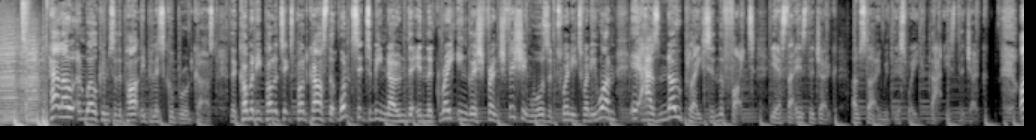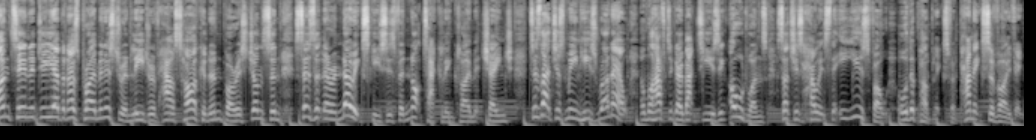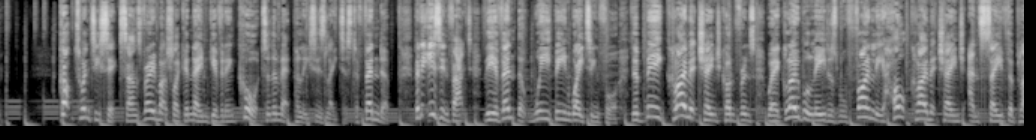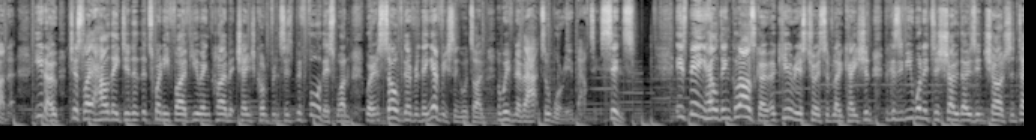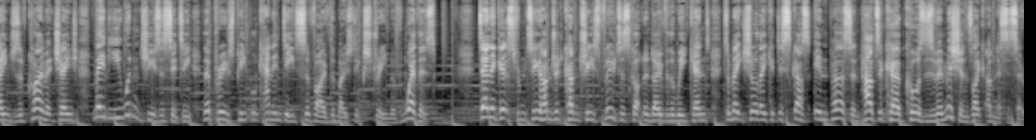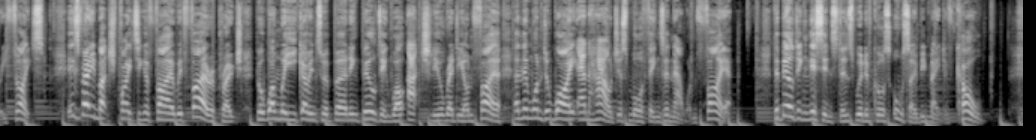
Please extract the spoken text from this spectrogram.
Hello and welcome to the Partly Political Broadcast, the comedy politics podcast that wants it to be known that in the Great English French Fishing Wars of 2021, it has no place in the fight. Yes, that is the joke. I'm starting with this week. That is the joke. I'm Tiernan Douieb, and as Prime Minister and leader of House Harkonnen, Boris Johnson, says that there are no excuses for not tackling climate change. Does that just mean he's run out and we'll have to go back to using old ones, such as how it's the EU's fault or the public's for panic surviving? COP26 sounds very much like a name given in court to the Met Police's latest offender. But it is, in fact, the event that we've been waiting for the big climate change conference where global leaders will finally halt climate change and save the planet. You know, just like how they did at the 25 UN climate change conferences before this one, where it solved everything every single time and we've never had to worry about it since. It's being held in Glasgow, a curious choice of location because if you wanted to show those in charge the dangers of climate change, maybe you wouldn't choose a city that proves people can indeed survive the most extreme of weathers. Delegates from 200 countries flew to Scotland over the weekend to make sure they could discuss in person how to curb causes of emissions like unnecessary flights. It's very much fighting a fire with fire approach, but one where you go into a burning building while actually already on fire and then wonder why and how just more things are now on fire. The building in this instance would, of course, also be made of coal.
